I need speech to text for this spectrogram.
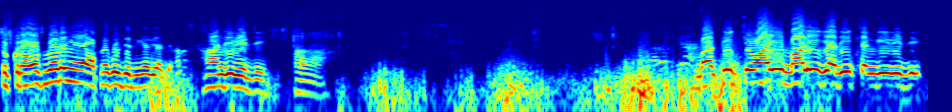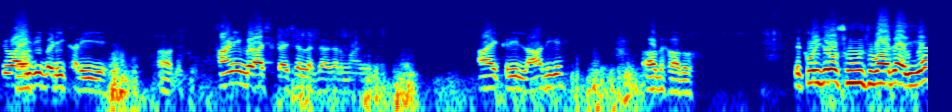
ਸੋ ਕ੍ਰਾਸ ਵੈੜ ਹੀ ਆ ਆਪਣੇ ਕੋਲ ਜਿੰਨੀਆਂ ਵੀ ਅੱਜ ਹਨਾ? ਹਾਂਜੀ ਵੀਰ ਜੀ। ਹਾਂ। ਬਾਕੀ ਚਵਾਈ ਬਾਲੀ ਜਿਆਦੀ ਚੰਗੀ ਵੀਰ ਜੀ ਚਵਾਈ ਦੀ ਬੜੀ ਖਰੀ ਏ। ਆ ਦੇਖੋ। ਥਾਣੀ ਬੜਾ ਸਪੈਸ਼ਲ ਲੱਗਾ ਕਰਮਾ ਜੀ। ਆ ਇੱਕ ਰੀ ਲਾ ਦਈਏ। ਆ ਦਿਖਾ ਦਿਓ। ਇੱਕ ਵਾਰੀ ਜਦੋਂ ਸੂਸ ਆਵਾਜ਼ ਆਈ ਆ।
